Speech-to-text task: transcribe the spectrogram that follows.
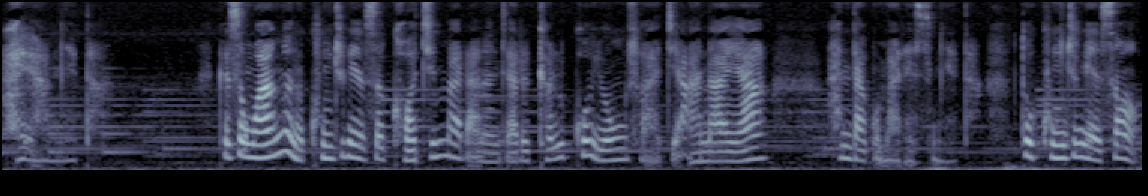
하여야 합니다. 그래서 왕은 궁중에서 거짓말하는 자를 결코 용서하지 않아야 한다고 말했습니다. 또 궁중에서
